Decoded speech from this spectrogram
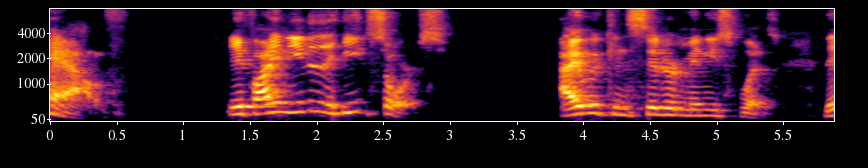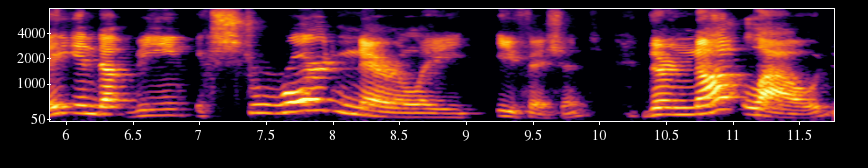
have. If I needed a heat source, I would consider mini splits. They end up being extraordinarily efficient. They're not loud.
